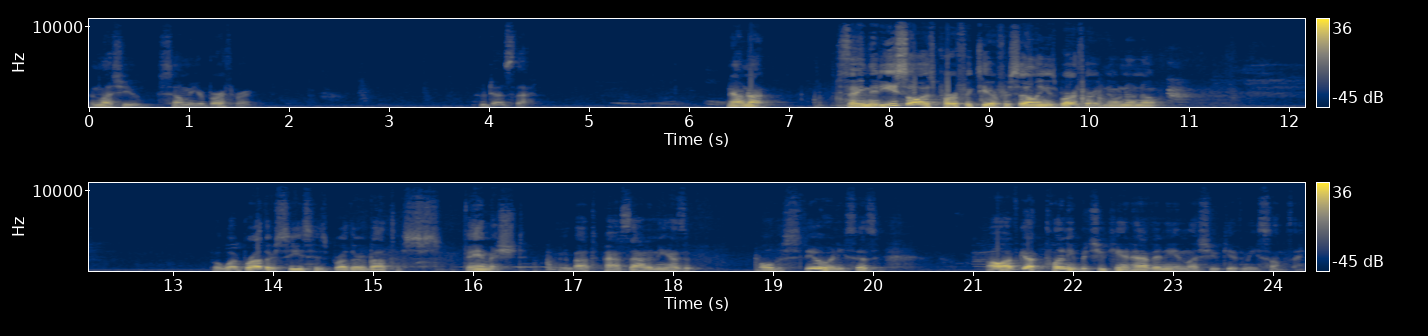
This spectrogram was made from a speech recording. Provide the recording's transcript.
Unless you sell me your birthright. Who does that? Now, I'm not saying that Esau is perfect here for selling his birthright. No, no, no. But what brother sees his brother about to famished and about to pass out, and he has a bowl of stew, and he says, "Oh, I've got plenty, but you can't have any unless you give me something.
